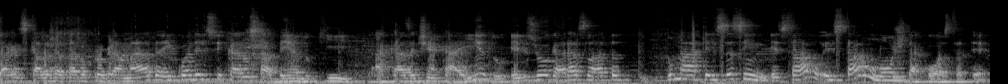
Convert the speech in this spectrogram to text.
a escala já estava programada, e quando eles ficaram sabendo que a casa tinha caído, eles jogaram as latas do mar, que eles assim, eles estavam eles estavam longe da costa até.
